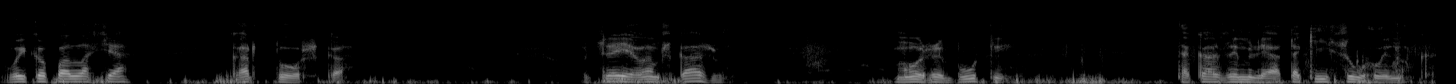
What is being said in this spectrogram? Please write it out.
Викопалася картошка. Оце я вам скажу може бути така земля, такий суглинок.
